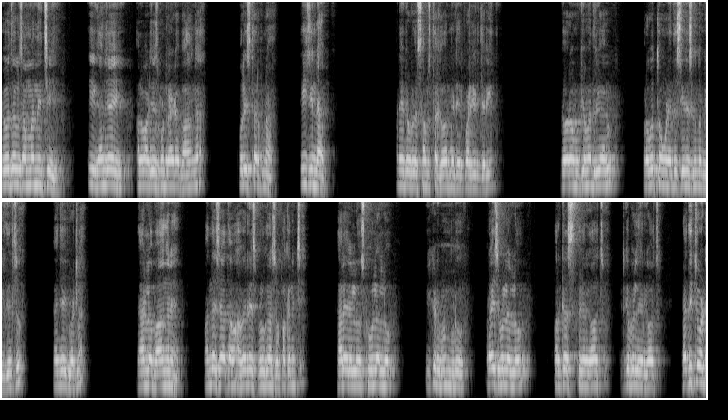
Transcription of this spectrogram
యువతకు సంబంధించి ఈ గంజాయి అలవాటు చేసుకుంటున్నాడే భాగంగా పోలీస్ తరఫున టీజీ న్యాప్ అనేటువంటి సంస్థ గవర్నమెంట్ ఏర్పాటు చేయడం జరిగింది. గౌరవ ముఖ్యమంత్రి గారు ప్రభుత్వం కూడా ఎంత సీరియస్గా ఉందో మీకు తెలుసు. గంజాయి పట్ల దానిలో భాగంగానే వంద శాతం అవేర్నెస్ ప్రోగ్రామ్స్ ఒక పక్క నుంచి కాలేజీలలో స్కూళ్ళల్లో ఇక్కడ ఇప్పుడు రైస్ మిల్లల్లో వర్కర్స్ దగ్గర కావచ్చు ఇటుక బిల్ల దగ్గర కావచ్చు ప్రతి చోట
